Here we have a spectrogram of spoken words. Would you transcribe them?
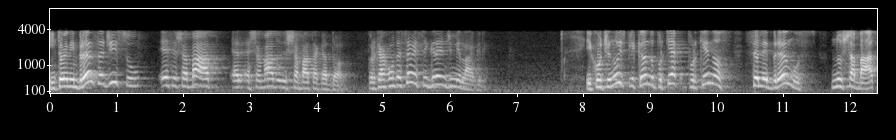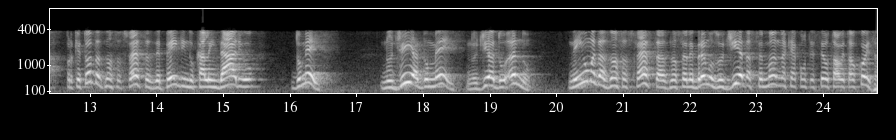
Então, em lembrança disso, esse Shabat é, chamado de Shabat Agadol, porque aconteceu esse grande milagre. E continua explicando por que, por que nós celebramos no Shabat, porque todas as nossas festas dependem do calendário do mês no dia do mês, no dia do ano, nenhuma das nossas festas nós celebramos o dia da semana que aconteceu tal e tal coisa.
